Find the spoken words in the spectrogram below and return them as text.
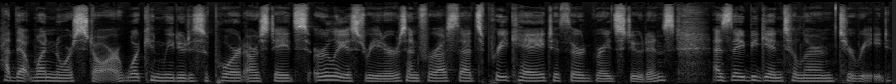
had that one North Star. What can we do to support our state's earliest readers? And for us, that's pre K to third grade students as they begin to learn to read.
